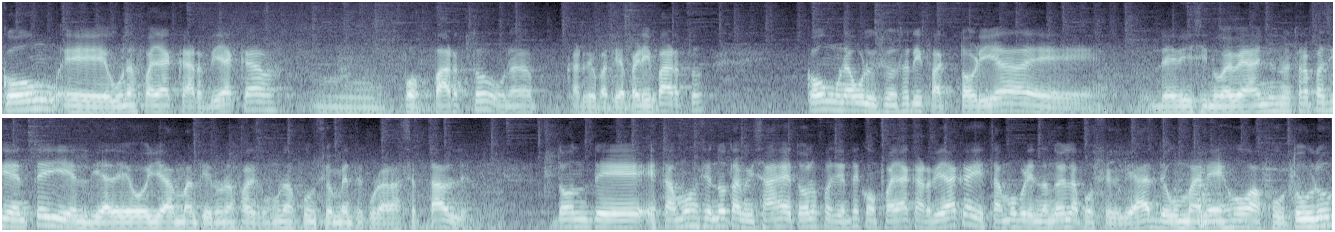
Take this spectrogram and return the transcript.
con eh, una falla cardíaca posparto, una cardiopatía periparto, con una evolución satisfactoria de, 19 años nuestra paciente y el día de hoy ya mantiene una, una función ventricular aceptable donde estamos haciendo tamizaje de todos los pacientes con falla cardíaca y estamos brindándoles la posibilidad de un manejo a futuro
